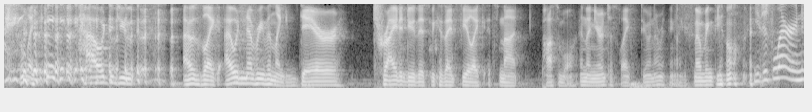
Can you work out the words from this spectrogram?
like, how did you?" I was like, I would never even like dare try to do this because I'd feel like it's not possible. And then you're just like doing everything like it's no big deal. you just learn.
